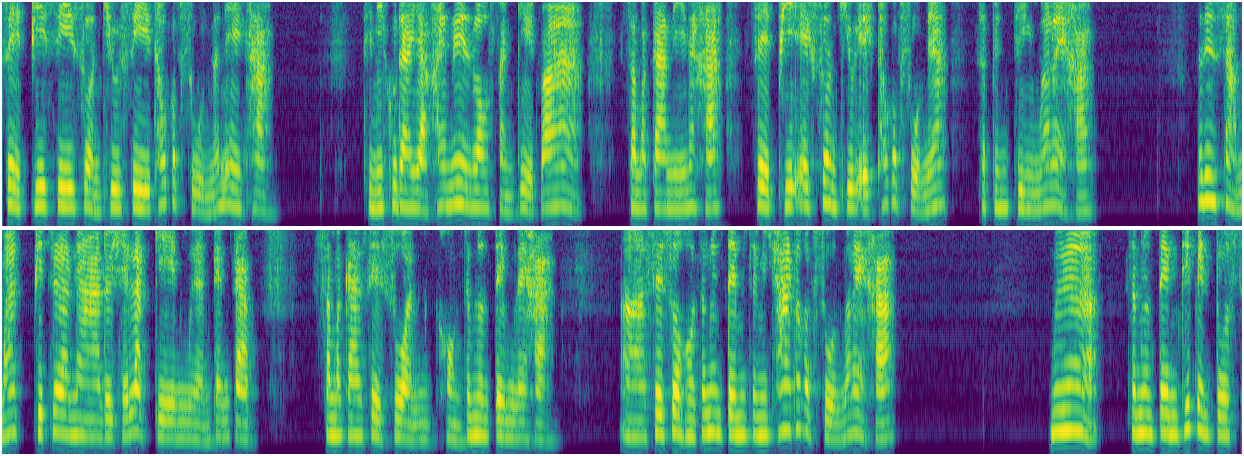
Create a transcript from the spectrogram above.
เศษ pc ส่วน qc เท่ากับ 0 นั่นเองค่ะ ทีนี้ครูดาอยากให้นักเรียนลองสังเกตว่า สมการนี้นะคะ เศษ px ส่วน qx เท่ากับ 0 เนี่ยจะเป็นจริงเมื่อไหร่คะนักเรียนสามารถพิจารณาโดยใช้หลักเกณฑ์เหมือนกันกับ สมการเศษส่วนของจำนวนเต็มเลยค่ะ เศษส่วนของจำนวนเต็มจะมีค่าเท่ากับ0เมื่อไหร่คะ เมื่อจำนวนเต็มที่เป็นตัวเศ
